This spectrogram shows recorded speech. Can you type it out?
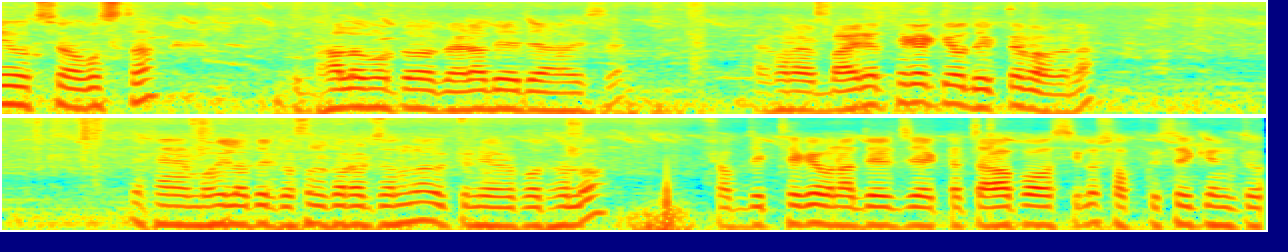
এই হচ্ছে অবস্থা। খুব ভালো মতো বেড়া দিয়ে দেওয়া হয়েছে। এখন আর বাইরের থেকে কেউ দেখতে পাবে না। এখানে মহিলাদের গোসল করার জন্য একটু নিরাপদ হলো। সব দিক থেকে ওনাদের যে একটা চাওয়া পাওয়া ছিল সব কিছুই কিন্তু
